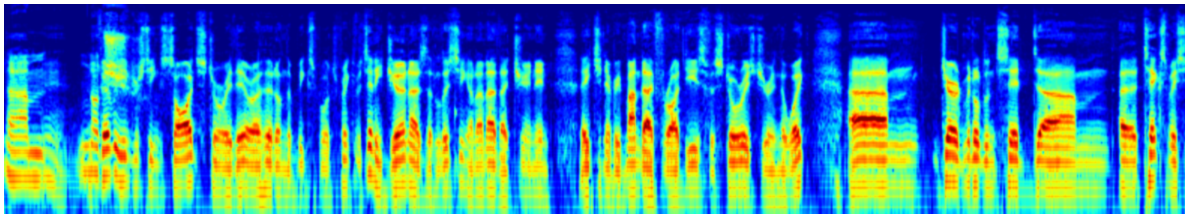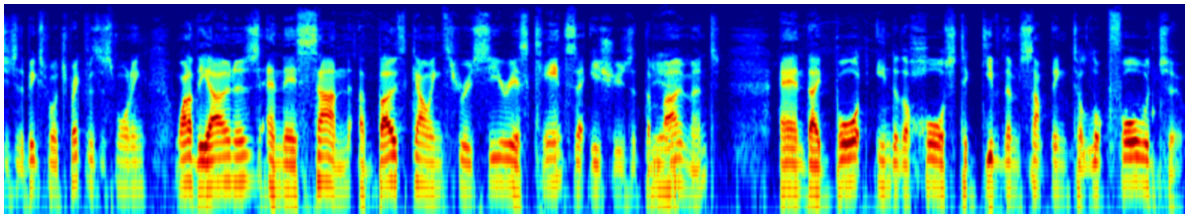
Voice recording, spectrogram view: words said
Um, not Very sh- interesting side story there I heard on the Big Sports Breakfast. If it's any journos that are listening, and I know they tune in each and every Monday for ideas for stories during the week. Um, Jared Middleton said um, a text message to the Big Sports Breakfast this morning. One of the owners and their son are both going through serious cancer issues at the Yeah. moment, and they bought into the horse to give them something to look forward to.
